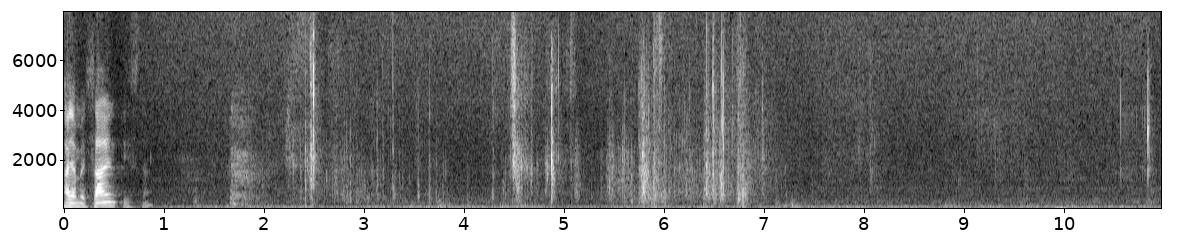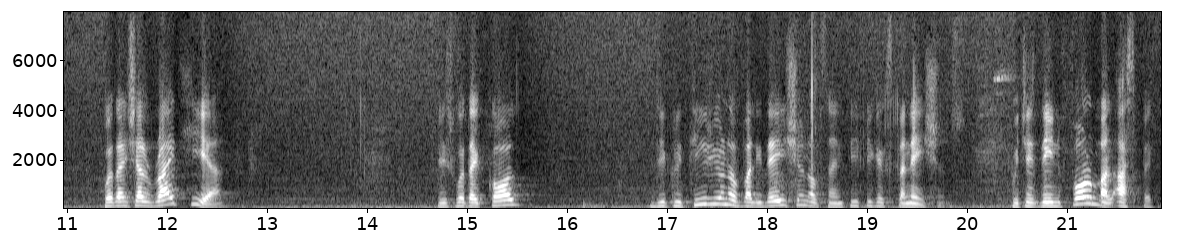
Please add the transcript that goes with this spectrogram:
I am a scientist. Huh? What I shall write here is what I call the criterion of validation of scientific explanations, which is the informal aspect.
